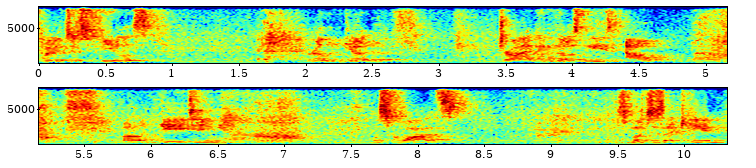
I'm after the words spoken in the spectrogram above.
but it just feels really good. Driving those knees out while engaging those quads as much as I can.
